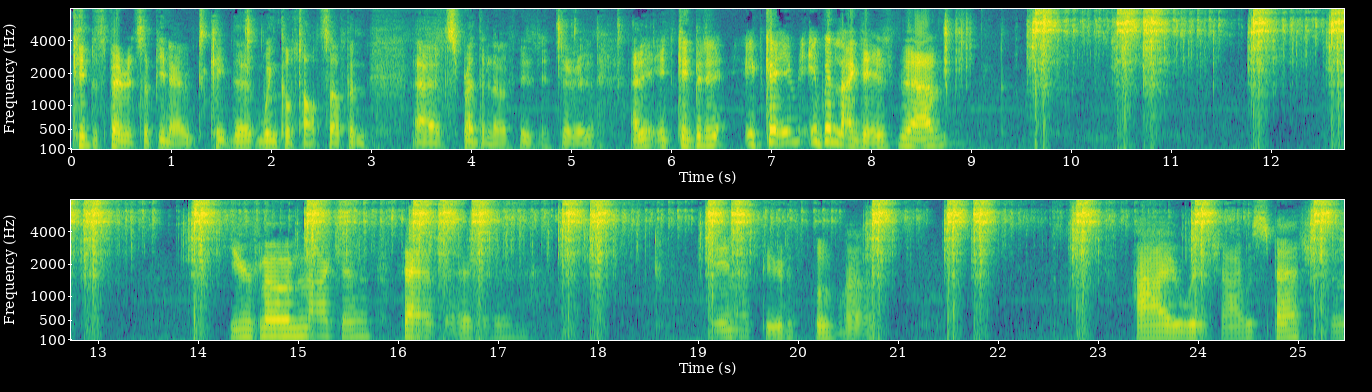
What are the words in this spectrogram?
keep the spirits up, you know, to keep the winkle tots up and uh, spread the love. And it it can, it it it, went like this. Um, you flow like a feather in a beautiful world. I wish I was special.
